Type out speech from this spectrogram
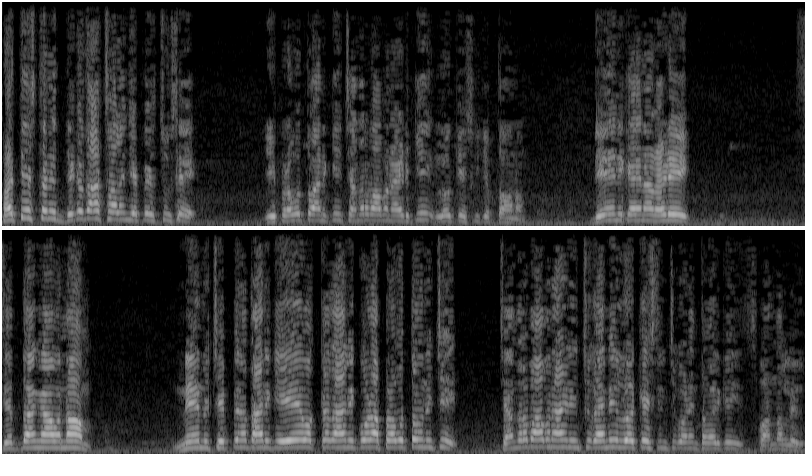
ప్రతిష్టని దిగదార్చాలని చెప్పేసి చూసే ఈ ప్రభుత్వానికి చంద్రబాబు నాయుడికి లోకేష్కి చెప్తా ఉన్నాం. దేనికైనా రెడీ. సిద్ధంగా ఉన్నాం. నేను చెప్పిన దానికి ఏ ఒక్కదానికి కూడా ప్రభుత్వం నుంచి చంద్రబాబు నాయుడు నుంచి కానీ లోకేష్ నుంచి కూడా ఇంతవరకు స్పందన లేదు.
